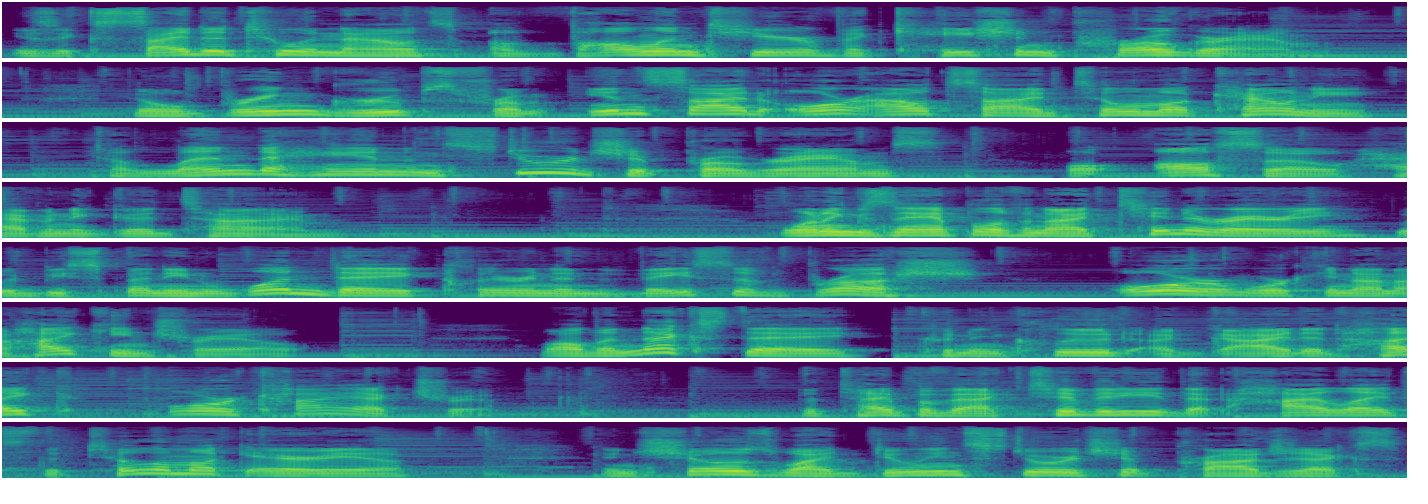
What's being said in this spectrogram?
is excited to announce a volunteer vacation program that will bring groups from inside or outside Tillamook County to lend a hand in stewardship programs while also having a good time. One example of an itinerary would be spending one day clearing invasive brush or working on a hiking trail, while the next day could include a guided hike or kayak trip. The type of activity that highlights the Tillamook area and shows why doing stewardship projects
